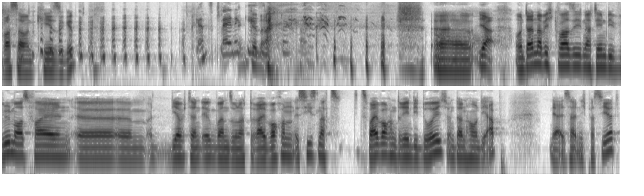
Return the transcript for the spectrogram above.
Wasser und Käse gibt. Ganz kleine Käse. Genau. Äh, ja, und dann habe ich quasi, nachdem die Wühlmausfallen, äh, ähm, die habe ich dann irgendwann so nach drei Wochen, es hieß nach zwei Wochen drehen die durch und dann hauen die ab. Ja, ist halt nicht passiert.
